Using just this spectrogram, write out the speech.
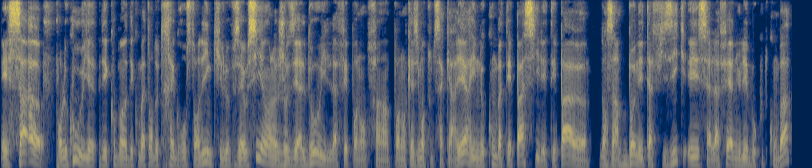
et ça, pour le coup, il y a des, combattants de très gros standing qui le faisaient aussi. Hein. José Aldo, il l'a fait pendant, pendant quasiment toute sa carrière. Il ne combattait pas s'il n'était pas euh, dans un bon état physique et ça l'a fait annuler beaucoup de combats.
